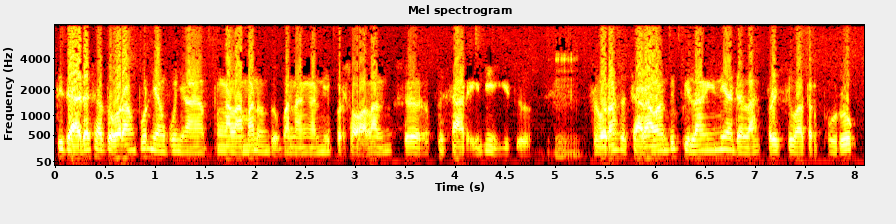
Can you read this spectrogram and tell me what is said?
tidak ada satu orang pun yang punya pengalaman untuk menangani persoalan sebesar ini gitu. Hmm. Seorang sejarawan itu bilang ini adalah peristiwa terburuk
